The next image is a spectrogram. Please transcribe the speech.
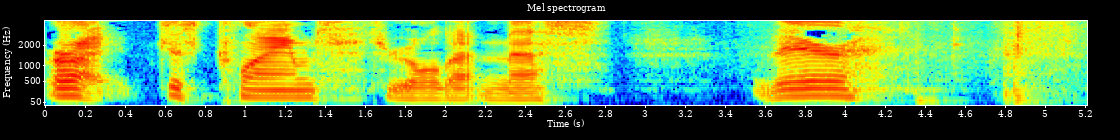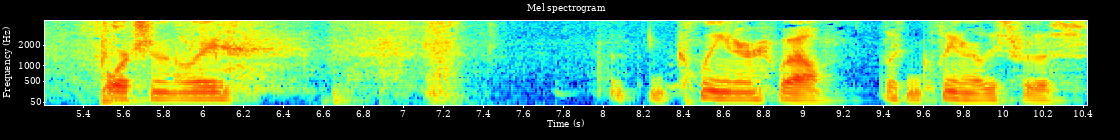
All right, just climbed through all that mess there. Fortunately, looking cleaner. Well, looking cleaner at least for this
